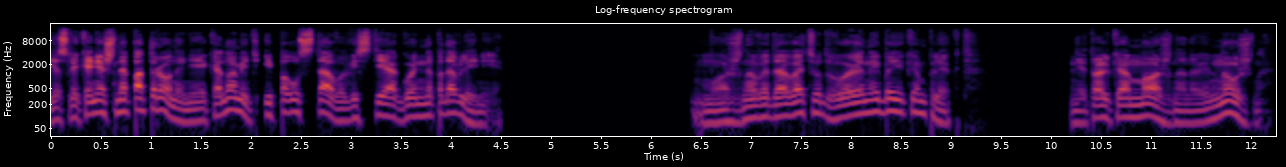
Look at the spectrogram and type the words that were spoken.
Если, конечно, патроны не экономить и по уставу вести огонь на подавление. Можно выдавать удвоенный боекомплект. Не только можно, но и нужно.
